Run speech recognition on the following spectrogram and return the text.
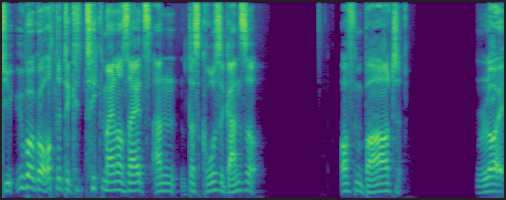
die übergeordnete Kritik meinerseits an das große Ganze offenbart. Le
